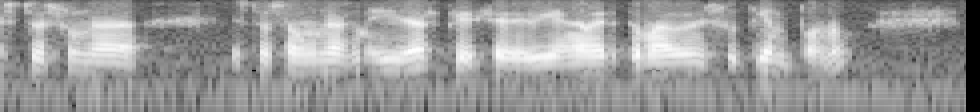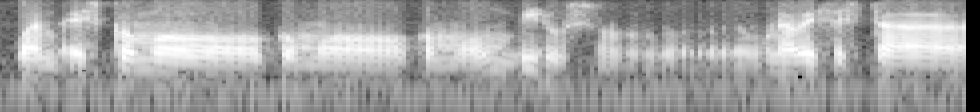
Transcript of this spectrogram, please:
esto es una, estos son unas medidas que se debían haber tomado en su tiempo, ¿no? Cuando, es como, como, como un virus. Una vez está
